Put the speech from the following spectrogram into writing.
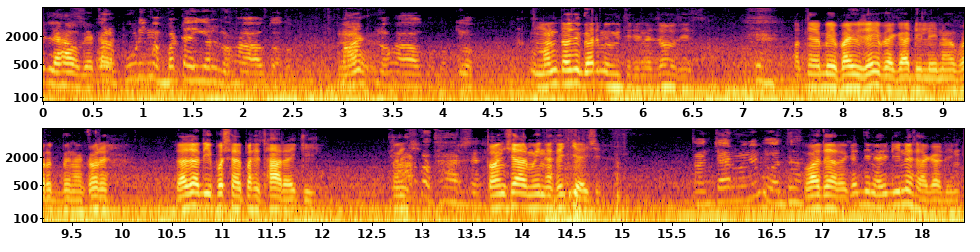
એટલે હાવ બેકાર. ઓલો પૂરીમાં બટાઈ ગયેલો હા આવતો હતો. નો હા આવતો હતો. કયો? મને તો હજી ગરમી ઉતરીને જવું છે. અત્યારે બે ભાઈઓ જઈ ભાઈ ગાડી લઈને ભરતભાઈના ઘરે. રાજા દી પછી પાછી થાર આકી ત્રણ ચાર મહિના થઈ ગયા છે. વધારે. વધારે કદી ને આઈડી નથી આ ગાડીની.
